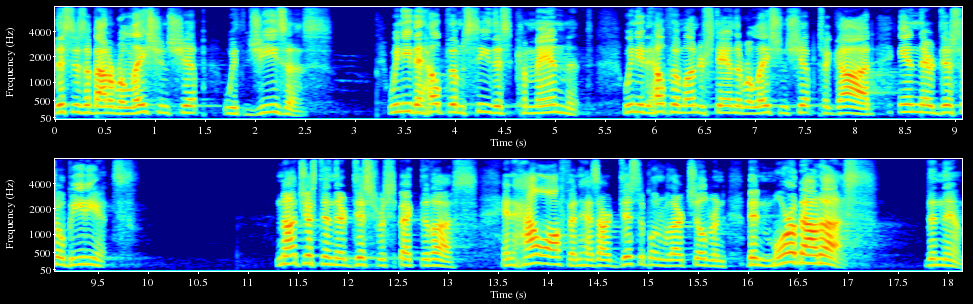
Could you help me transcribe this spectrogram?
This is about a relationship with Jesus. We need to help them see this commandment. We need to help them understand the relationship to God in their disobedience, not just in their disrespect of us. And how often has our discipline with our children been more about us than them?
